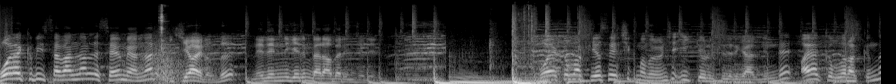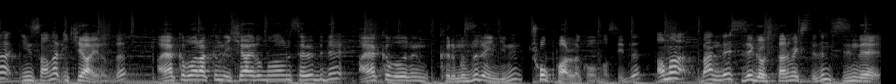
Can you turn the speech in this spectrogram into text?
Bu ayakkabıyı sevenlerle sevmeyenler ikiye ayrıldı. Nedenini gelin beraber inceleyelim. Bu ayakkabılar piyasaya çıkmadan önce ilk görüntüleri geldiğinde ayakkabılar hakkında insanlar ikiye ayrıldı. Ayakkabılar hakkında ikiye ayrılmalarının sebebi de ayakkabıların kırmızı renginin çok parlak olmasıydı. Ama ben de size göstermek istedim. Sizin de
